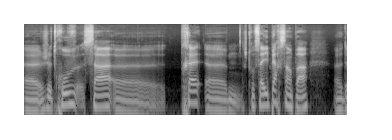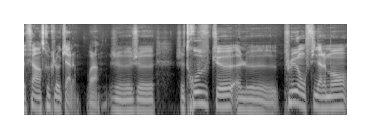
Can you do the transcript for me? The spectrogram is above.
je trouve ça très, je trouve ça hyper sympa de faire un truc local. Voilà. Je, je, je trouve que le plus on finalement,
